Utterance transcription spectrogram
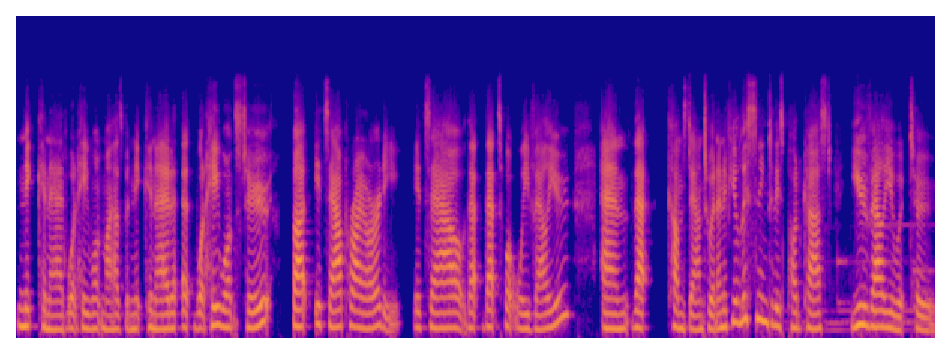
Nick can add what he wants. My husband Nick can add uh, what he wants to, but it's our priority. It's our that that's what we value, and that comes down to it. And if you're listening to this podcast, you value it too.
